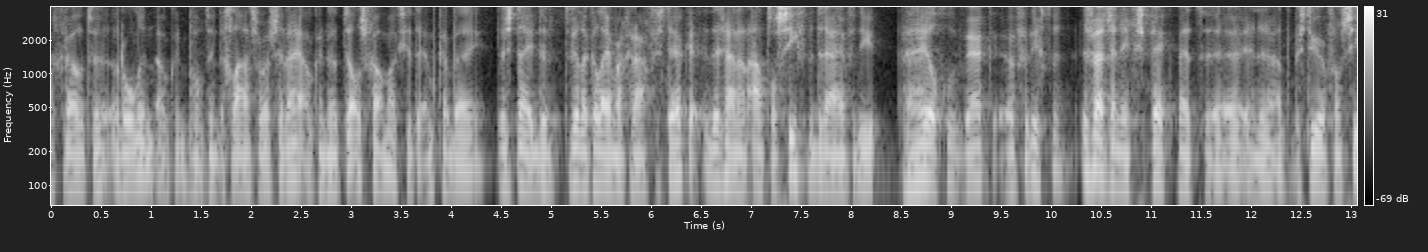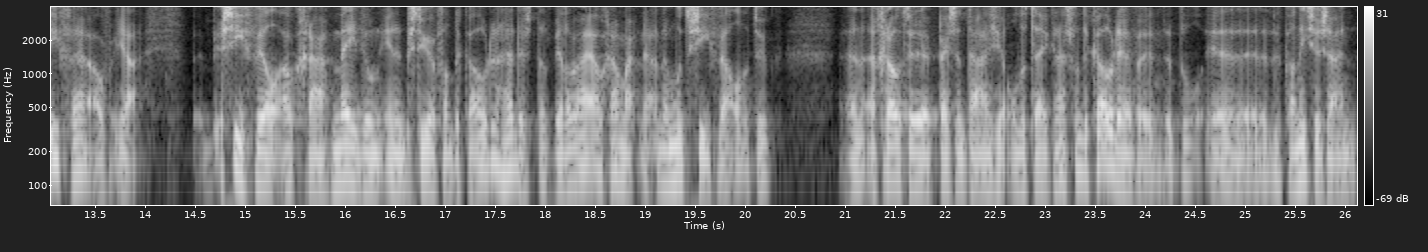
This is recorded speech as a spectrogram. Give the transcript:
grote rol in. Ook bijvoorbeeld in de glazenwasserij, ook in de hotelschoonmaak zit MKB. Dus nee, dat wil ik alleen maar graag versterken. Er zijn een aantal SIF-bedrijven die heel goed werk uh, verrichten. Dus wij zijn in gesprek met uh, inderdaad het bestuur van SIF. Over, ja, SIF wil ook graag meedoen in het bestuur van de code. Hè, dus dat willen wij ook graag. Maar dan moet SIF wel natuurlijk een, een grotere percentage ondertekenaars van de code hebben. Uh, dat kan niet zo zijn.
